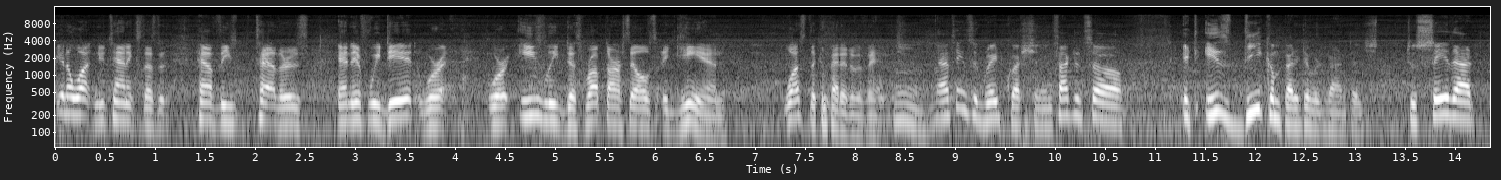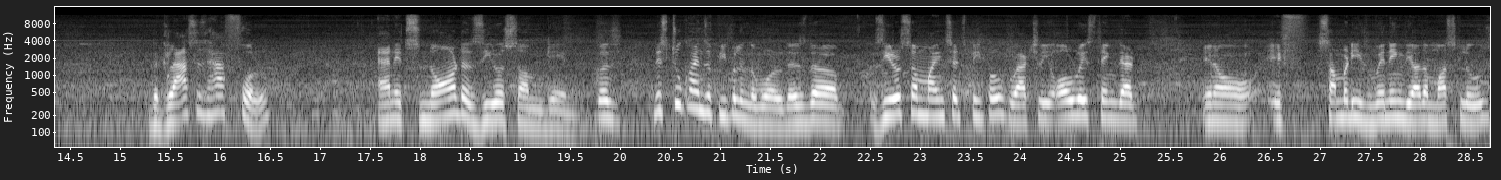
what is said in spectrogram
you know what, Nutanix doesn't have these tethers, and if we did, we're, we're easily disrupt ourselves again. What's the competitive advantage? Hmm, I think it's a great question. In fact, it's a, it is the competitive advantage to say that the glass is half full and it's not a zero-sum game. Because there's two kinds of people in the world. There's the zero-sum mindsets people who actually always think that, you know, if somebody is winning, the other must lose.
